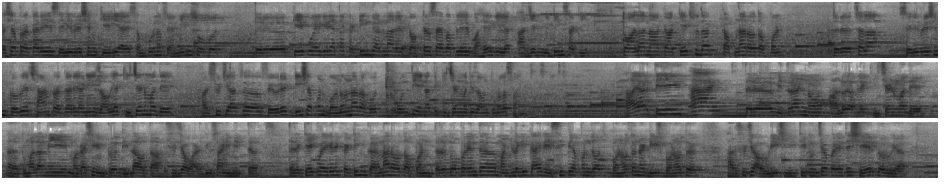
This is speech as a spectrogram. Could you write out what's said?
कशा प्रकारे सेलिब्रेशन केली आहे संपूर्ण फॅमिलीसोबत तर केक वगैरे आता कटिंग करणार आहेत. डॉक्टर साहेब आपले बाहेर गेल्यात अर्जंट मीटिंगसाठी तो आला ना का केकसुद्धा कापणार आहोत आपण. तर चला सेलिब्रेशन करूया छान प्रकारे आणि जाऊया किचनमध्ये हर्षूची आज फेवरेट डिश आपण बनवणार आहोत. कोणती आहे ना ते किचनमध्ये जाऊन तुम्हाला सांगतो. हाय आरती. हाय तर मित्रांनो आलोय आपल्या किचनमध्ये तुम्हाला मी मगाशी इंट्रो दिला होता हर्षूच्या वाढदिवसानिमित्त. तर केक वगैरे कटिंग करणार आहोत आपण. तर तोपर्यंत म्हटलं की काय रेसिपी आपण जो आज बनवतो ना डिश बनवतोय हर्षूच्या आवडीची ती तुमच्यापर्यंत शेअर करूया.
